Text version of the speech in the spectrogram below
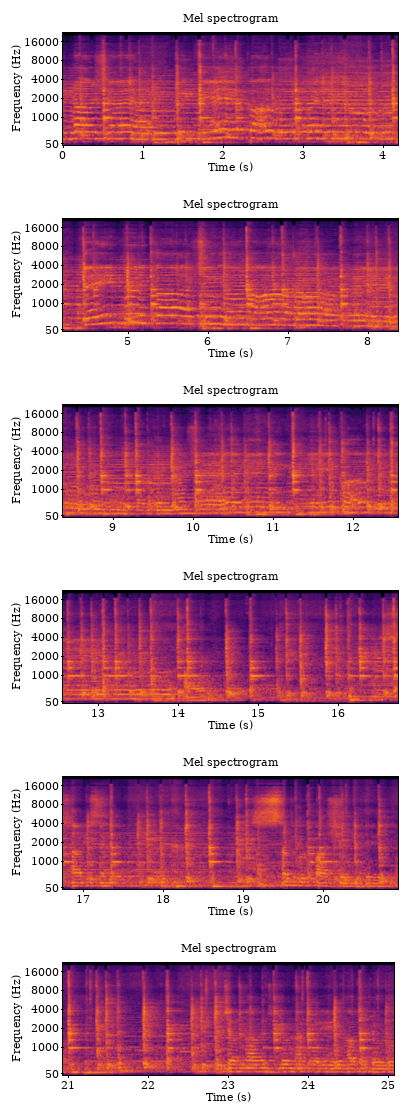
ਨਾ ਸ਼ਹਿਰ ਵਿਖੇ ਕਬਰਿਓ ਤੇਈ ਪ੍ਰਕਾਸ਼ ਹਮਾਰਾ ਕਰਿਓ ਨਾ ਸ਼ਹਿਰ ਵਿਖੇ ਕਬਰਿਓ ਆਓ। ਸਾਡੀ ਸੰਗਤ, ਸਤਿਗੁਰ ਪਾਤਸ਼ਾਹ ਜੀ ਦੇ ਚਰਨਾਂ ਵਿੱਚ ਜੋ ਨਾ ਕਰੇ, ਹੱਥ ਜੋੜੋ।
